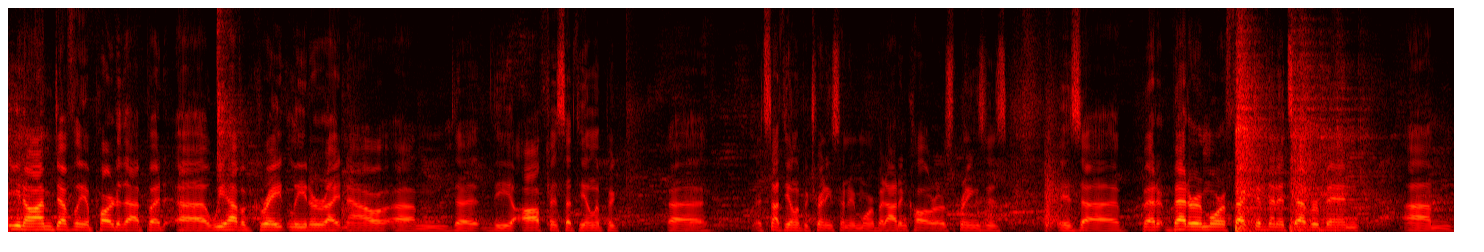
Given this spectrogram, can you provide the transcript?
you know, I'm definitely a part of that, but uh, we have a great leader right now. Um, the, the office at the Olympic, uh, it's not the Olympic Training Center anymore, but out in Colorado Springs is, is uh, better, better and more effective than it's ever been. Um,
